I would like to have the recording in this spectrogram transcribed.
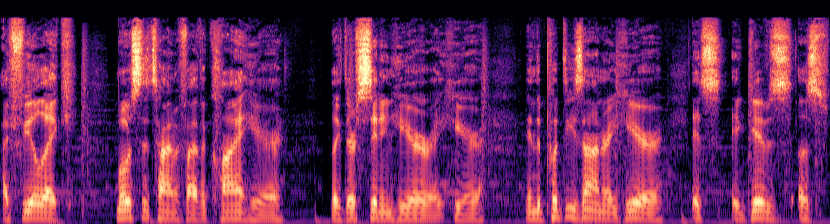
I feel like most of the time, if I have a client here, like they're sitting here, right here, and to put these on right here, it's it gives us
